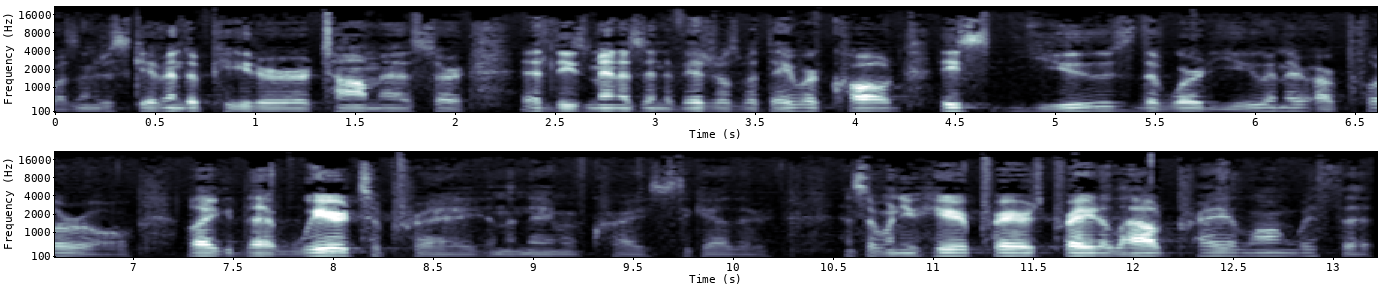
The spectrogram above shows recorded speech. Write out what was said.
Wasn't just given to Peter or Thomas or uh, these men as individuals, but they were called, these use, the word you and there are plural, like that we're to pray in the name of Christ together. And so when you hear prayers prayed aloud, pray along with it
